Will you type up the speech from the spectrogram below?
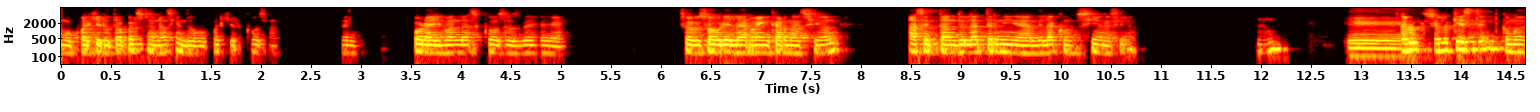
como cualquier otra persona haciendo cualquier cosa. Por ahí van las cosas de sobre, la reencarnación, aceptando la eternidad de la conciencia. Eh, solo, que este, como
